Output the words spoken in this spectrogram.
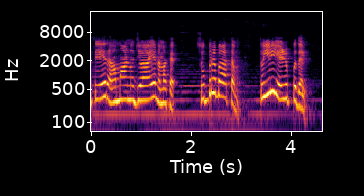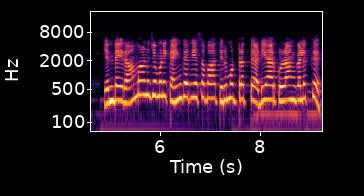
ஸ்ரீமதே ராமானுஜாய நமக. சுப்ரபாத்தம். துயில் எழுப்புதல். எந்தை ராமானுஜமுனி கைங்கரிய சபா திருமுற்றத்து அடியார் குழாங்களுக்கு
